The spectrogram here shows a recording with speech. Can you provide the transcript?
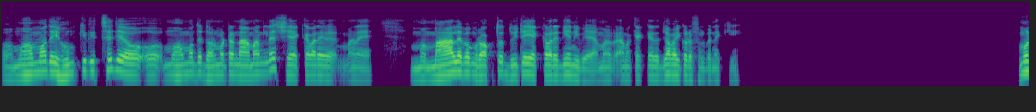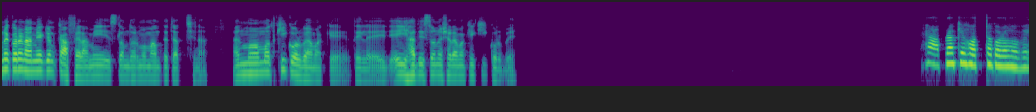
ও মুহাম্মদ এই হুমকি দিচ্ছে যে ও ও ধর্মটা না মানলে সে একেবারে মানে মাল এবং রক্ত দুইটাই একেবারে নিয়ে নিবে। আমার আমাকে একেবারে জবাই করে ফেলবে নাকি? মনে করেন আমি একজন কাফের। আমি ইসলাম ধর্ম মানতে চাচ্ছি না। মুহাম্মদ কি করবে আমাকে? তাইলে এই এই হাদিস অনুসারে আমাকে কি করবে? হ্যাঁ, আপনাকে হত্যা করা হবে।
